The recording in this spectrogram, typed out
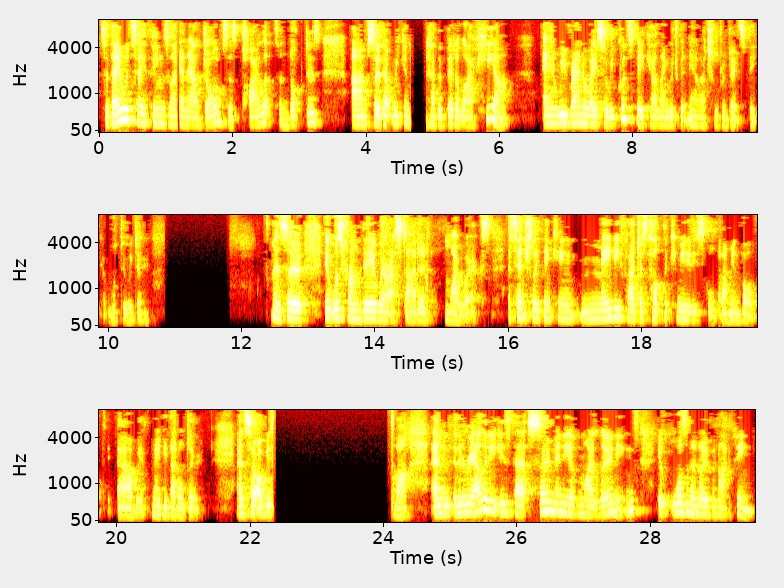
So they would say things like, and our jobs as pilots and doctors, um, so that we can have a better life here. And we ran away so we could speak our language, but now our children don't speak it. What do we do? And so it was from there where I started my works, essentially thinking maybe if I just help the community school that I'm involved uh, with, maybe that'll do. And so obviously and the reality is that so many of my learnings, it wasn't an overnight thing.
